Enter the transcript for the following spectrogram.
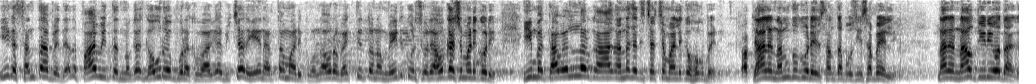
ಈಗ ಸಂತಾಪ ಇದೆ. ಅದು ಪಾವಿತ್ರದ ಮಗ ಗೌರವಪೂರ್ವಕವಾಗಿ ವಿಚಾರ ಏನು ಅರ್ಥ ಮಾಡಿಕೊಂಡು ಅವರ ವ್ಯಕ್ತಿತ್ವ ನಾವು ಮೇಡಿಕೊಡಿಸಿಕೊಳ್ಳಿ ಅವಕಾಶ ಮಾಡಿಕೊಡಿ. ಈ ಮತ್ತೆ ತಾವೆಲ್ಲರಿಗೂ ಅನ್ನಗತಿ ಚರ್ಚೆ ಮಾಡಲಿಕ್ಕೆ ಹೋಗಬೇಡಿ. ನಾಳೆ ನಮಗೂ ಕೂಡ ಸಂತಾಪ ಈ ಸಭೆಯಲ್ಲಿ. ನಾಳೆ ನಾವು ತೀರಿ ಹೋದಾಗ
